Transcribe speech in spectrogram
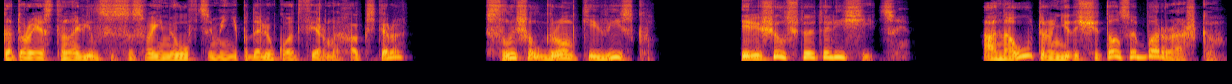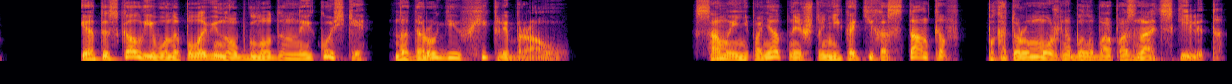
который остановился со своими овцами неподалеку от фермы Хакстера, слышал громкий визг и решил, что это лисицы. А на утро не досчитался барашком и отыскал его наполовину обглоданные кости на дороге в Хиклебрау. Самое непонятное, что никаких останков, по которым можно было бы опознать скелета,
